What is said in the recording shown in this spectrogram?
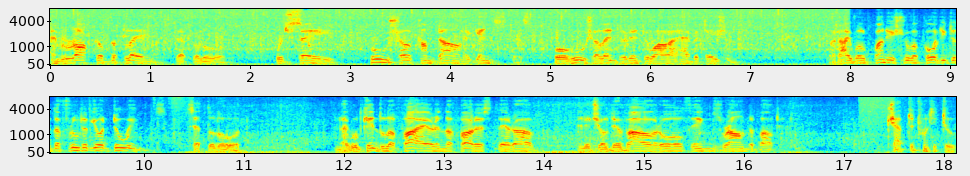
and rock of the plain, saith the Lord, which say, Who shall come down against us, or who shall enter into our habitation? But I will punish you according to the fruit of your doings, saith the Lord. And I will kindle a fire in the forest thereof, and it shall devour all things round about it. Chapter 22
